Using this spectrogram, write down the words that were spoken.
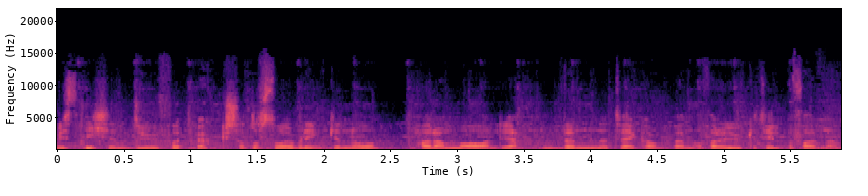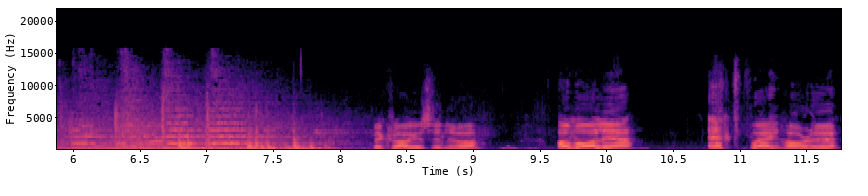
hvis ikke du får øksa til å stå i blinken nå, har Amalie vunnet tvekampen og får en uke til på farmen. Beklager, Sunniva. Amalie, ett poeng har du.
